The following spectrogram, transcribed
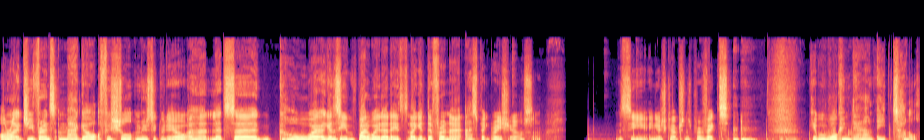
All right, GFriend's, Mago official music video. Uh, let's uh, go. I, I, can see, by the way, that it's like a different uh, aspect ratio. So let's see. English captions perfect. okay, we're walking down a tunnel.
